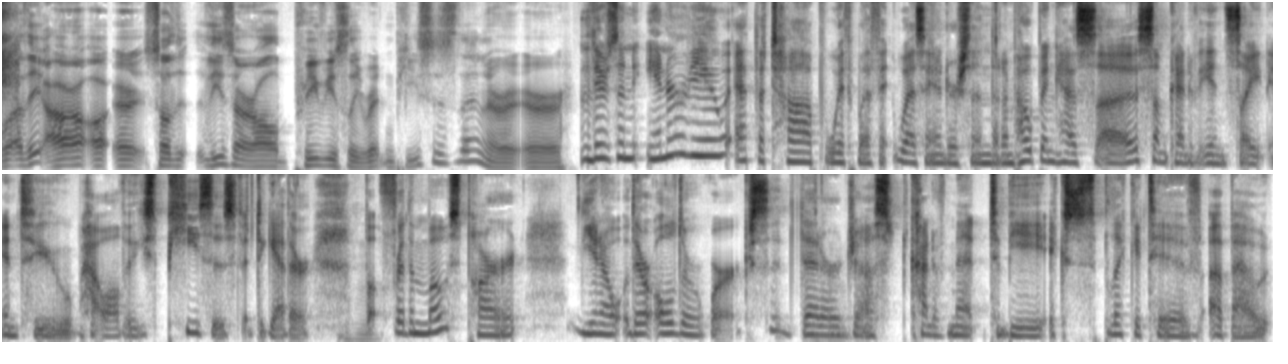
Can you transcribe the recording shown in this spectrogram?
Well, are they are, are so th- these are all previously written pieces then, or, or, there's an interview at the top with Wes Anderson that I'm hoping has uh, some kind of insight into how all these pieces fit together. Mm-hmm. But for the most part, you know, they're older works that mm-hmm. are just kind of meant to be explicative about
